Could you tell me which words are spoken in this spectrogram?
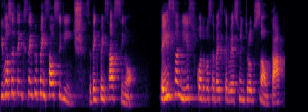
E você tem que sempre pensar o seguinte: você tem que pensar assim, ó. Pensa nisso quando você vai escrever a sua introdução, tá?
